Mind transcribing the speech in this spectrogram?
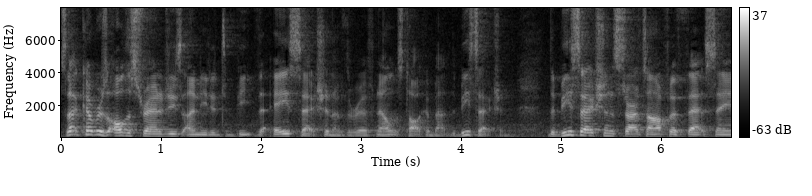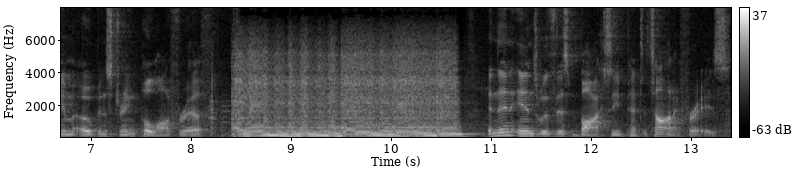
So that covers all the strategies I needed to beat the A section of the riff. Now let's talk about the B section. The B section starts off with that same open string pull-off riff. And then ends with this boxy pentatonic phrase.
